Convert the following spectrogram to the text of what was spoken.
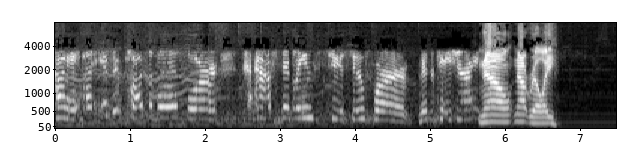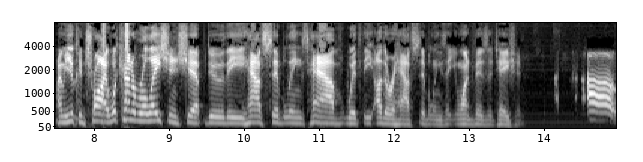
Hi. Uh, is it possible for half siblings to sue for visitation rights? No, not really. I mean, you can try. What kind of relationship do the half siblings have with the other half siblings that you want visitation? Uh,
